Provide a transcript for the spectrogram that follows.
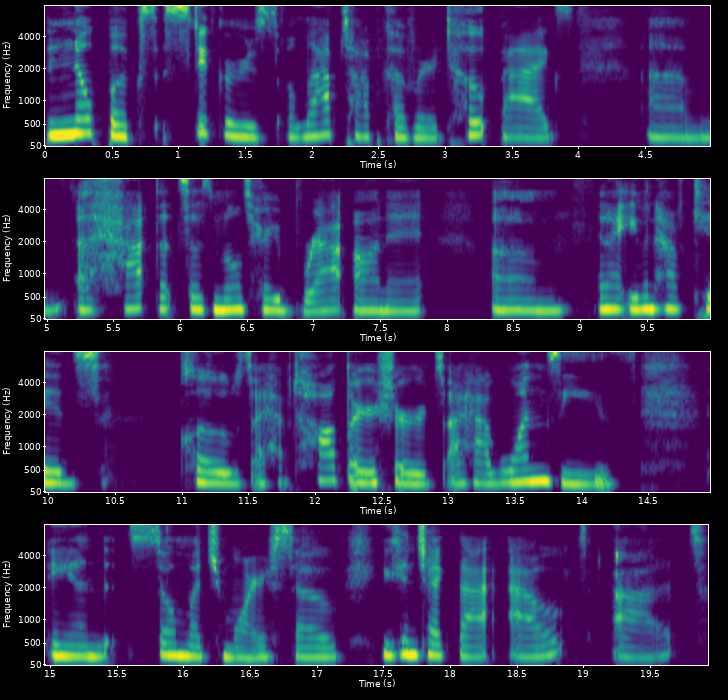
notebooks, stickers, a laptop cover, tote bags, um, a hat that says military brat on it. Um, and I even have kids' clothes, I have toddler shirts, I have onesies, and so much more. So you can check that out at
